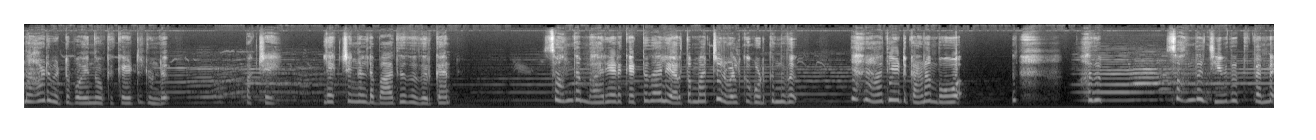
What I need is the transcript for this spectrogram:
നാട് വിട്ടുപോയെന്നും ഒക്കെ കേട്ടിട്ടുണ്ട്. പക്ഷേ ലക്ഷങ്ങളുടെ ബാധ്യത തീർക്കാൻ സ്വന്തം ഭാര്യയുടെ കെട്ടുതാലി അർത്ഥം മറ്റൊരുവൾക്ക് കൊടുക്കുന്നത് ഞാൻ ആദ്യമായിട്ട് കാണാൻ പോവാ. അത് സ്വന്തം ജീവിതത്തിൽ തന്നെ.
